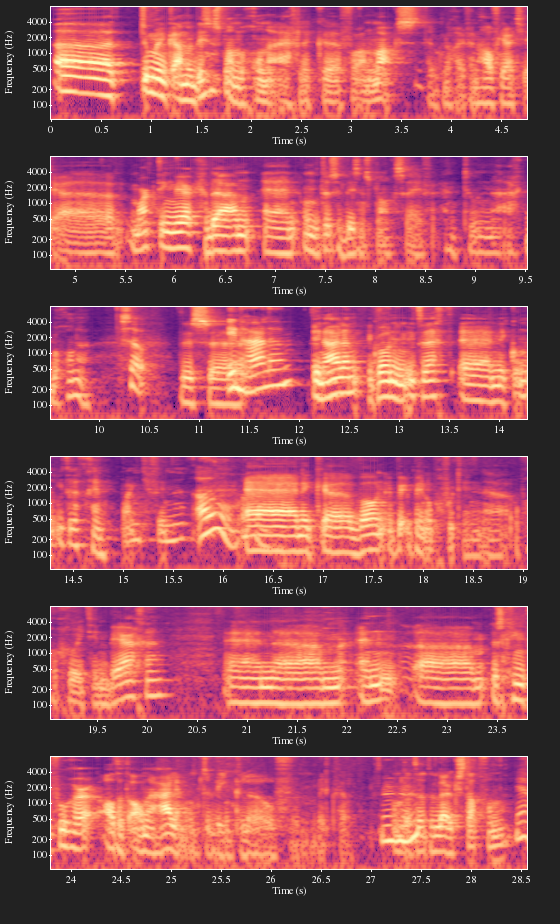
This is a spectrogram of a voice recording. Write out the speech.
Eh, toen ben ik aan mijn businessplan begonnen eigenlijk eh, voor Annemax. Toen heb ik nog even een halfjaartje eh marketingwerk gedaan en ondertussen businessplan geschreven. En toen eigenlijk begonnen. Zo, Dus, in Haarlem. in Haarlem. Ik woon in Utrecht en ik kon in Utrecht geen pandje vinden. Oh. En ik, woon, ik, ben, opgevoed in, opgegroeid in Bergen. En, ehm, en, ehm, dus ik ging vroeger altijd al naar Haarlem om te winkelen of eh, weet ik veel. Mhm. Omdat we het een leuke stad vonden. Ja.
